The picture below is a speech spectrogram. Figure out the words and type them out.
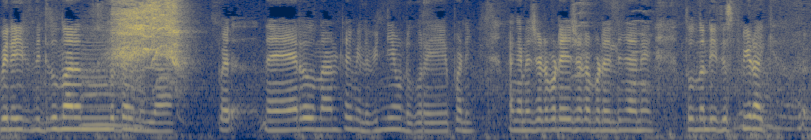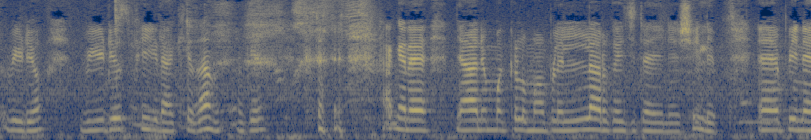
പിന്നെ ഇരുന്നിട്ട് തിന്നാനൊന്നും ടൈമില്ല നേരെ തിന്നാൻ ടൈമില്ല പിന്നെയും ഉണ്ട് കുറേ പണി. അങ്ങനെ ചടപടേ ചടപടയിൽ ഞാൻ തിന്നണ്ട് ഇത് സ്പീഡാക്കിയതാണ് വീഡിയോ വീഡിയോ സ്പീഡാക്കിയതാണ് ഓക്കെ അങ്ങനെ ഞാനും മക്കളും മാപ്പിളും എല്ലാവരും കഴിച്ചിട്ടായതിന് ശേഷം ഇല്ലേ? പിന്നെ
